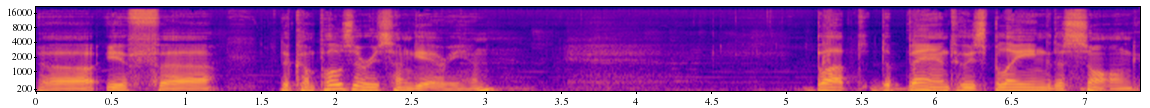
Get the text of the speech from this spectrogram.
uh, if uh, the composer is Hungarian, but the band who is playing the song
